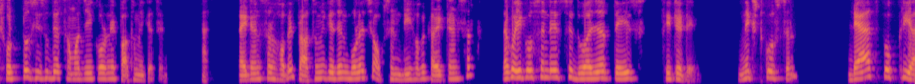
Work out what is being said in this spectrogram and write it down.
ছোট্ট শিশুদের সামাজিকীকরণের প্রাথমিক হ্যাঁ রাইট অ্যান্সার হবে। প্রাথমিক এজেন্ট বলেছে অপশন ডি হবে কারেক্ট অ্যান্সার দেখো, এই কোশ্চেনটা এসছে দু হাজার তেইশ সিটেটে নেক্সট কোশ্চেন ড্যাশ প্রক্রিয়া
